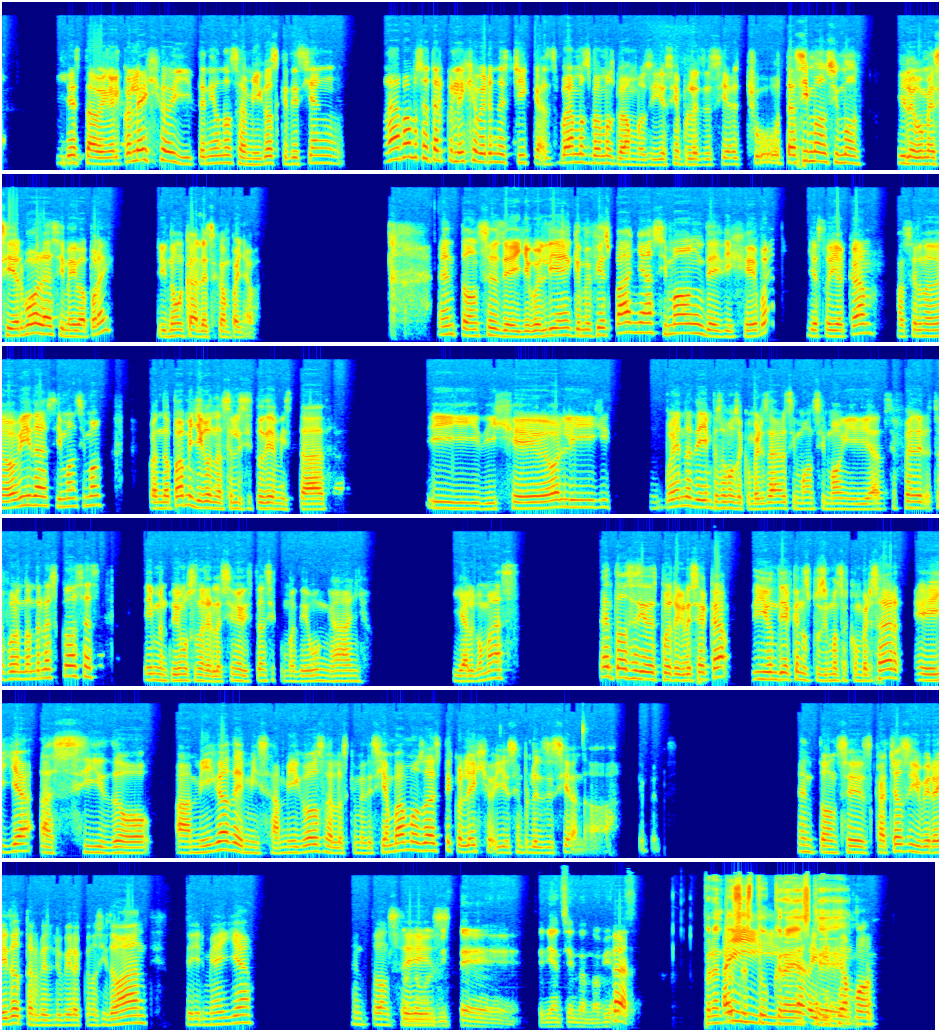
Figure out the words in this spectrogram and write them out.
yo estaba en el colegio y tenía unos amigos que decían, ah, vamos a tal colegio a ver unas chicas, vamos, vamos, vamos. Y yo siempre les decía, chuta, Simón, Simón. Y luego me hacía el bolas y me iba por ahí. Y nunca les acompañaba. Entonces de ahí llegó el día en que me fui a España, Simón, de ahí dije, bueno, ya estoy acá, hacer una nueva vida, Simón, Simón. Cuando pa me llegó una solicitud de amistad y dije, Oli, bueno, de ahí empezamos a conversar, Simón, Simón, y ya se, fue, se fueron dando las cosas y mantuvimos una relación a distancia como de un año y algo más. Entonces ya después regresé acá y un día que nos pusimos a conversar, ella ha sido amiga de mis amigos a los que me decían, vamos a este colegio, y yo siempre les decía, no, qué pereza. Entonces, ¿cachas? Si hubiera ido, tal vez le hubiera conocido antes de irme allá. Entonces, volviste, seguían siendo novios. Claro. Pero entonces tú crees claro, que... iniciamos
